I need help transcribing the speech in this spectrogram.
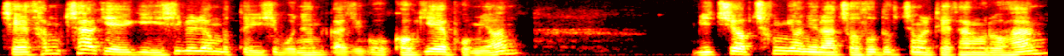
제3차 계획이 21년부터 25년까지고 거기에 보면 미취업 청년이나 저소득층을 대상으로 한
